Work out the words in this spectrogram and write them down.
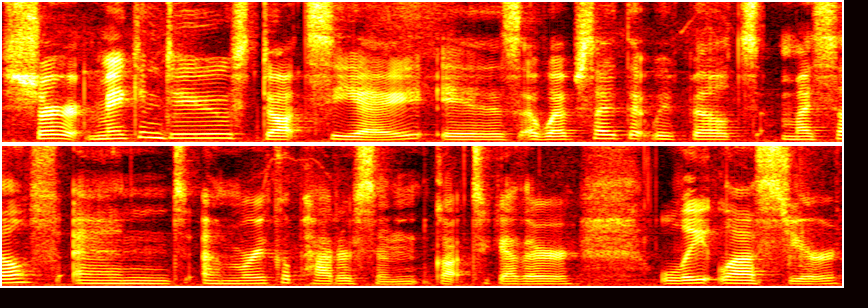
Sure. Makeanddo.ca is a website that we've built. Myself and uh, Mariko Patterson got together late last year,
